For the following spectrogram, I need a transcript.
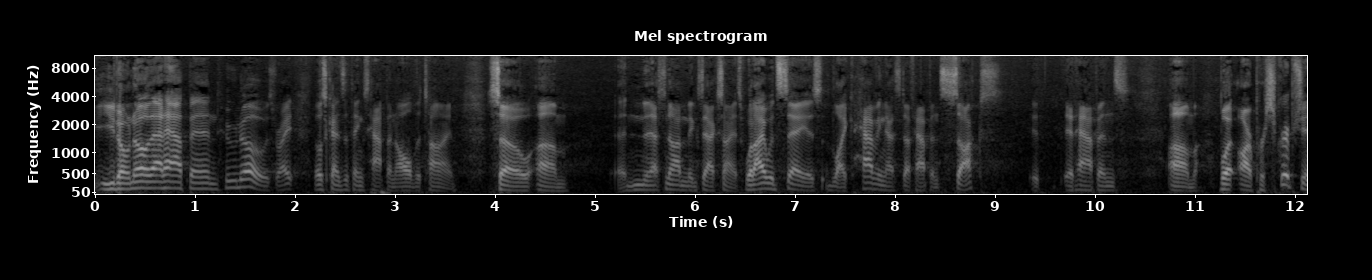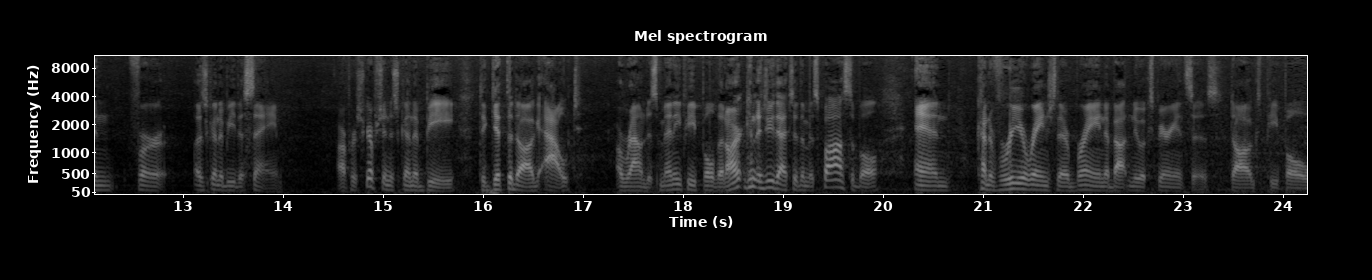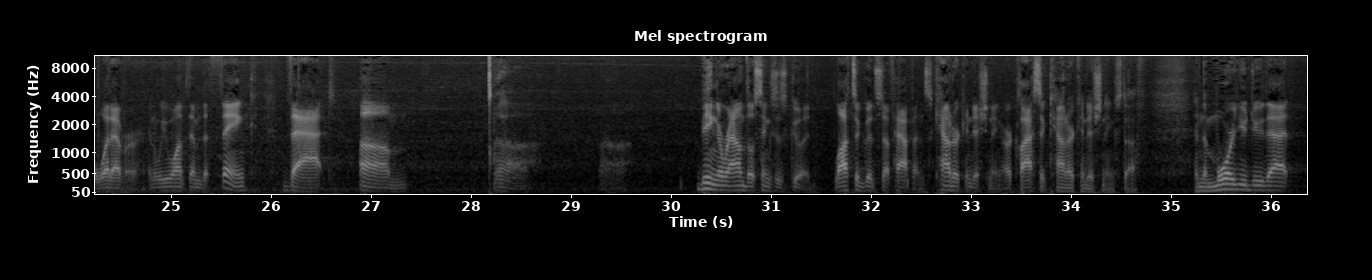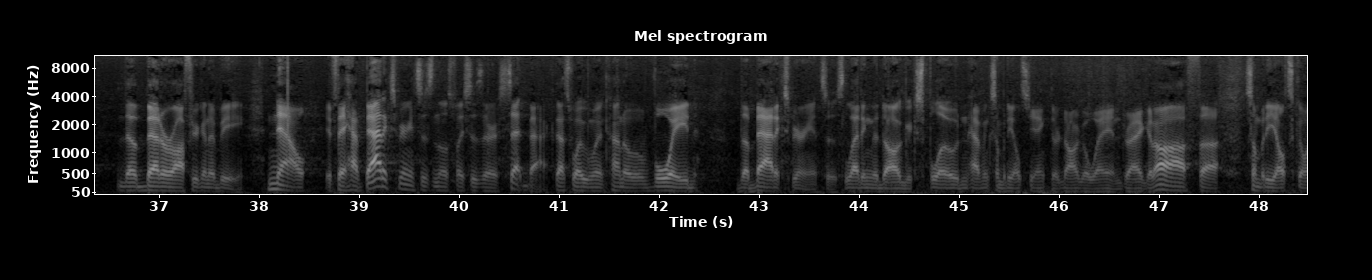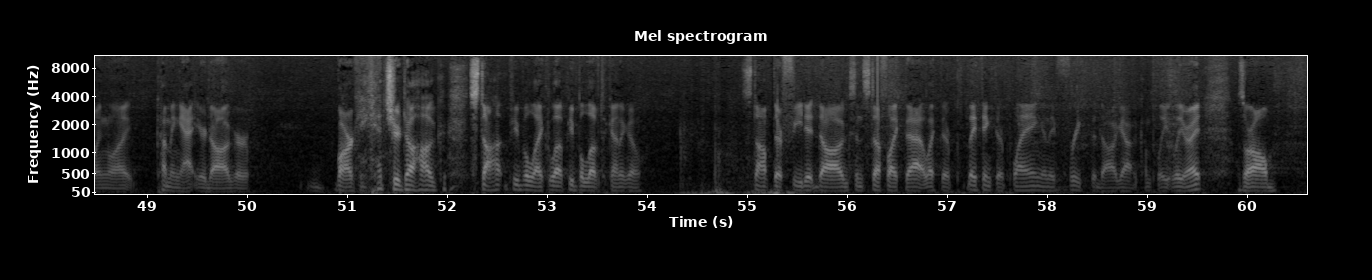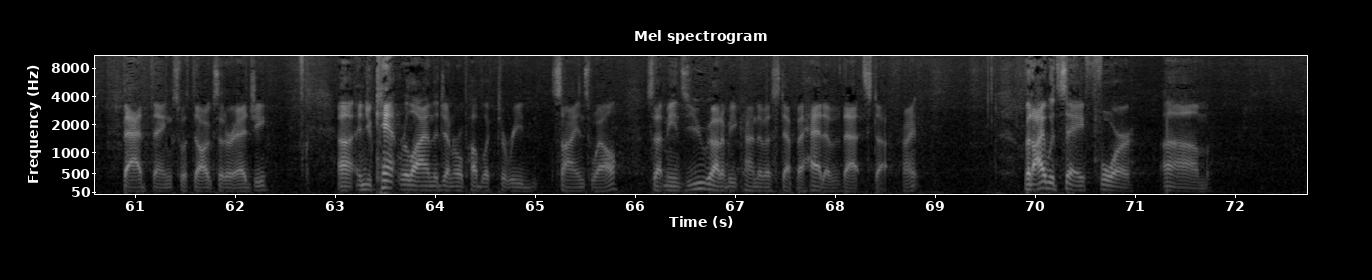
you don't know that happened. Who knows, right? Those kinds of things happen all the time. So um, that's not an exact science. What I would say is, like, having that stuff happen sucks. It, it happens. Um, but our prescription for is going to be the same. Our prescription is going to be to get the dog out around as many people that aren't going to do that to them as possible and kind of rearrange their brain about new experiences dogs, people, whatever. And we want them to think that um, uh, uh, being around those things is good. Lots of good stuff happens. Counter conditioning, our classic counter conditioning stuff. And the more you do that, the better off you're going to be. Now, if they have bad experiences in those places, they're a setback. That's why we want to kind of avoid the bad experiences, letting the dog explode and having somebody else yank their dog away and drag it off, uh, somebody else going like coming at your dog or barking at your dog. Stomp. People like love. People love to kind of go stomp their feet at dogs and stuff like that. Like they they think they're playing and they freak the dog out completely. Right? Those are all bad things with dogs that are edgy. Uh, and you can't rely on the general public to read signs well. So that means you got to be kind of a step ahead of that stuff, right? But I would say for um,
